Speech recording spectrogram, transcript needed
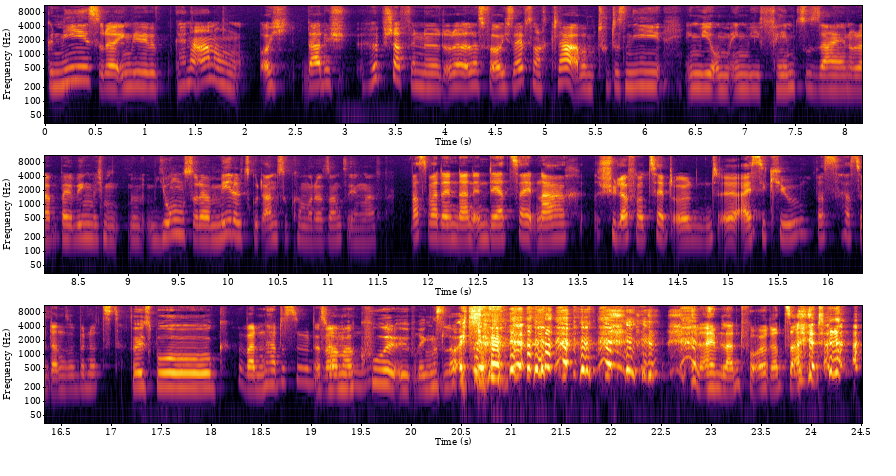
genießt oder irgendwie, keine Ahnung, euch dadurch hübscher findet oder das für euch selbst macht, klar, aber tut es nie irgendwie, um irgendwie Fame zu sein oder bei irgendwelchen Jungs oder Mädels gut anzukommen oder sonst irgendwas. Was war denn dann in der Zeit nach SchülerVZ und äh, ICQ? Was hast du dann so benutzt? Facebook. Wann hattest du? Das war mal cool übrigens, Leute. in einem Land vor eurer Zeit.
